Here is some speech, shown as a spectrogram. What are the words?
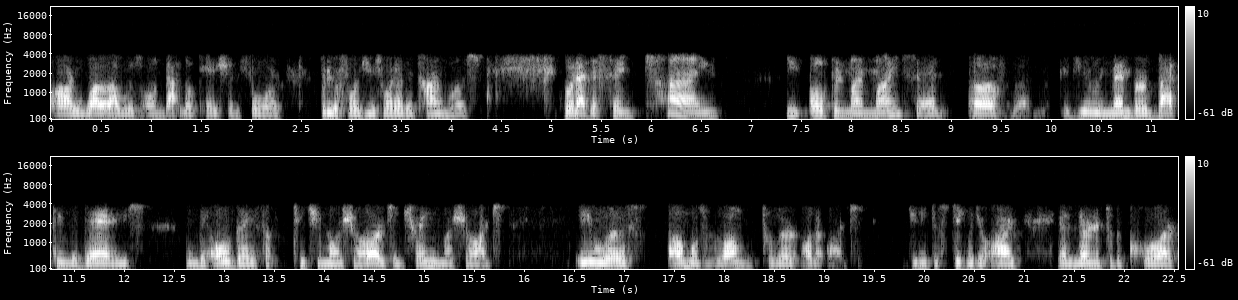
art while I was on that location for three or four years, whatever the time was. But at the same time, it opened my mindset of, if you remember back in the days, in the old days of teaching martial arts and training martial arts, it was almost wrong to learn other arts. You need to stick with your art and learn it to the core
